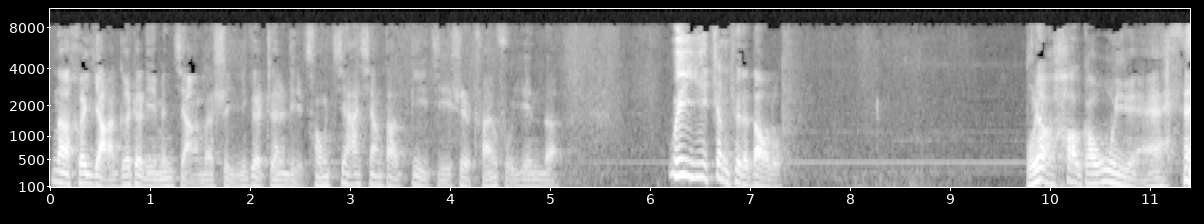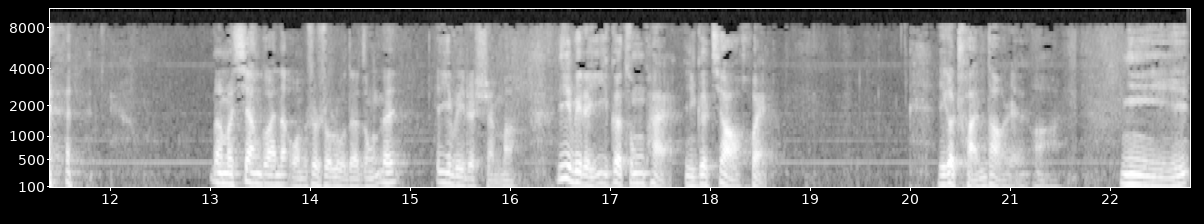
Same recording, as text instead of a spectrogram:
那和雅各这里面讲的是一个真理：从家乡到地极是传福音的唯一正确的道路。不要好高骛远。那么相关的，我们说说路德宗，那意味着什么？意味着一个宗派、一个教会、一个传道人啊，你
